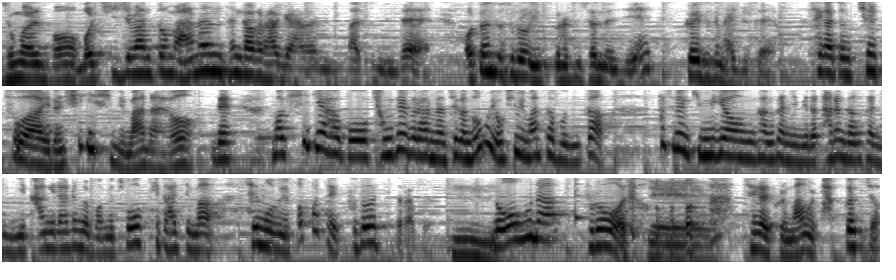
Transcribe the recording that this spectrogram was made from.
정말 뭐 멋지지만 또 많은 생각을 하게 하는 말씀인데 어떤 뜻으로 이 글을 쓰셨는지 그에 대해서 좀 해주세요. 제가 좀 질투와 이런 시기심이 많아요. 근데 막 시기하고 경쟁을 하면 제가 너무 욕심이 많다 보니까 사실은 김미경 강사님이나 다른 강사님이 강의를 하는 걸 보면 좋기도 하지만 제 몸이 뻣뻣하게 굳어지더라고요. 음. 너무나 부러워서 네. 제가 그런 마음을 바꿨죠.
